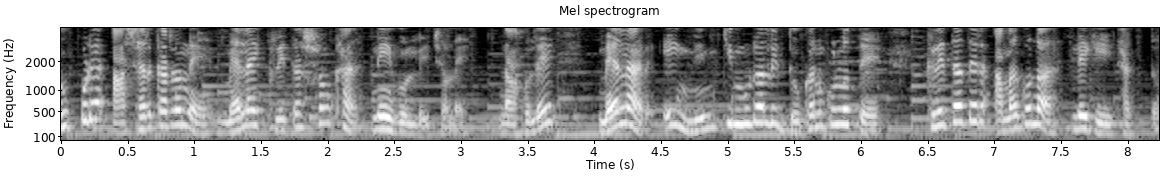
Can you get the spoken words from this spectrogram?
দুপুরে আসার কারণে মেলায় ক্রেতার সংখ্যা নেই বললেই চলে। না হলে মেলার এই নিমকি মুরালির দোকানগুলোতে ক্রেতাদের আনাগোনা লেগেই থাকতো।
